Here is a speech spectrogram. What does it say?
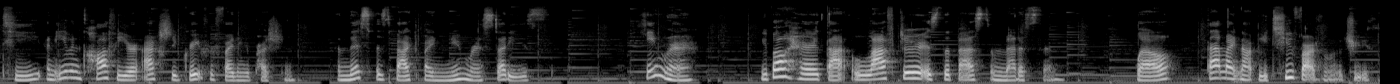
Tea and even coffee are actually great for fighting depression, and this is backed by numerous studies. Humor. You've all heard that laughter is the best medicine. Well, that might not be too far from the truth.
